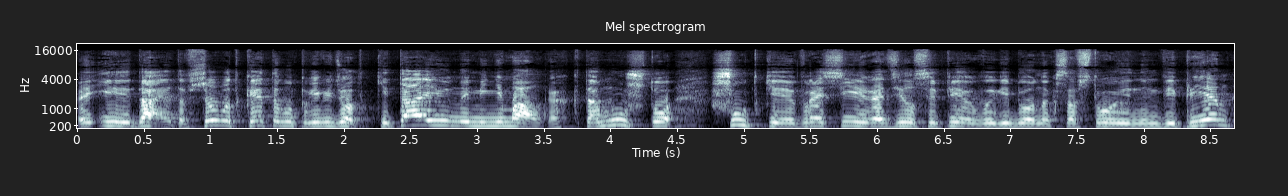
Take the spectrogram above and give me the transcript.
И да, это все вот к этому приведет. К Китаю на минималках, к тому, что шутки в России родился первый ребенок со встроенным VPN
